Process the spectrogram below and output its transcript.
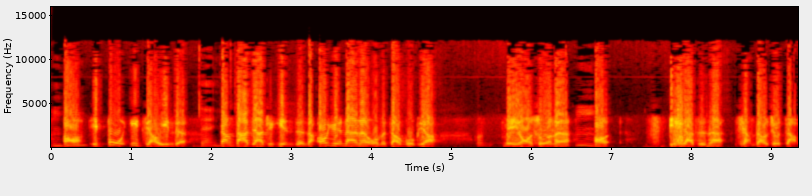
嗯哦，一步一脚印的，对。让大家去验证到哦，原来呢我们找股票，嗯没有说呢嗯。哦，一下子呢想到就找。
